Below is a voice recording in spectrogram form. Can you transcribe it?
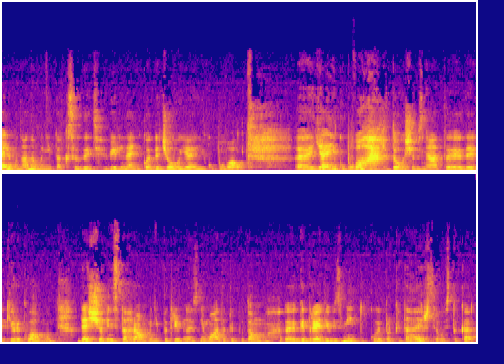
L, вона на мені так сидить вільненько, для чого я її купувала. Е, Я її купувала для того, щоб зняти деякі реклами, дещо в інстаграм мені потрібно знімати, типу там е, Get Ready with Me, коли прокидаєшся, ось таке.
